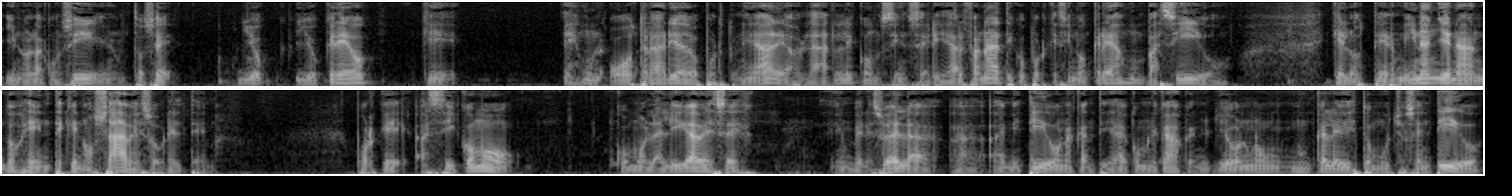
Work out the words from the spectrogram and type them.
y no la consiguen. Entonces, yo, yo creo que es una otra área de oportunidad de hablarle con sinceridad al fanático, porque si no creas un vacío que lo terminan llenando gente que no sabe sobre el tema. Porque así como, como la liga a veces en Venezuela ha, emitido una cantidad de comunicados que yo nunca le he visto mucho sentido,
